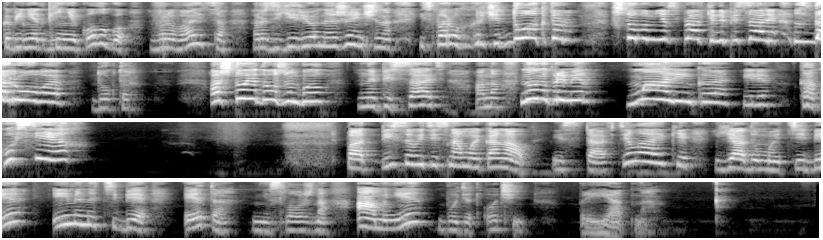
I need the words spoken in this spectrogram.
кабинет к гинекологу врывается разъяренная женщина и с порога кричит «Доктор, что вы мне в справке написали? Здоровая!» «Доктор, а что я должен был написать?» Она, ну, например, маленькая или как у всех. Подписывайтесь на мой канал и ставьте лайки. Я думаю, тебе, именно тебе, это несложно. А мне будет очень приятно.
